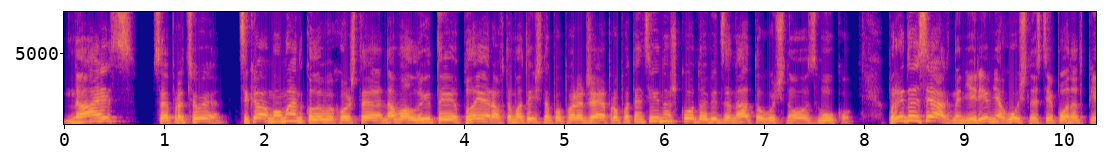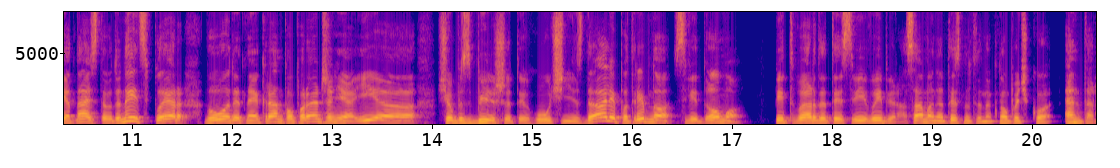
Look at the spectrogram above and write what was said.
Найс! Все працює. Цікавий момент, коли ви хочете навалити, плеєр автоматично попереджає про потенційну шкоду від занадто гучного звуку. При досягненні рівня гучності понад 15 одиниць, плеєр виводить на екран попередження, і е, щоб збільшити гучність далі, потрібно свідомо підтвердити свій вибір, а саме натиснути на кнопочку Enter.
